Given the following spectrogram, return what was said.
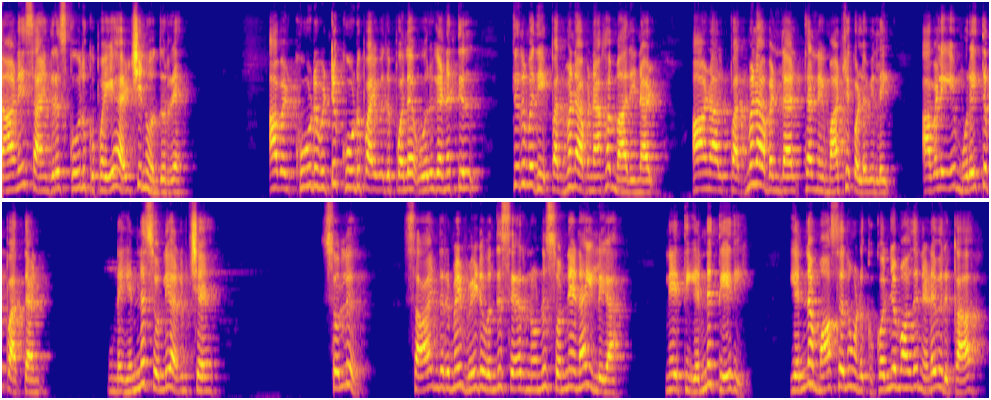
நானே சாயந்தரம் ஸ்கூலுக்கு போய் அழிச்சின்னு வந்துடுறேன். அவள் கூடு விட்டு கூடு பாய்வது போல ஒரு கணத்தில் திருமதி பத்மநாபனாக மாறினாள். ஆனால் பத்மநாபன் தான் தன்னை மாற்றிக்கொள்ளவில்லை அவளையே முறைத்து பார்த்தான். உன்னை என்ன சொல்லி அனுப்பிச்ச? சொல்லு. சாயந்தரமே வீடு வந்து சேரணும்னு சொன்னேனா இல்லையா? நேத்து என்ன தேதி? என்ன மாசம்னு உனக்கு கொஞ்சமாவது நினைவு இருக்கா?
